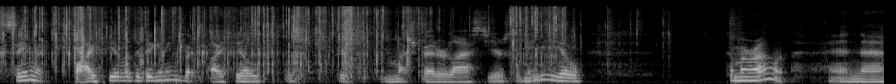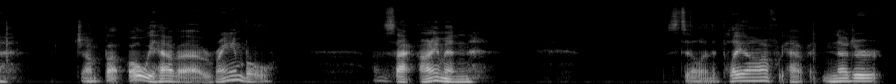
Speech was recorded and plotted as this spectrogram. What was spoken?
same with Byfield at the beginning, but Byfield did much better last year, so maybe he'll come around and uh, jump up. Oh, we have a rainbow Zach Hyman still in the playoff. We have another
